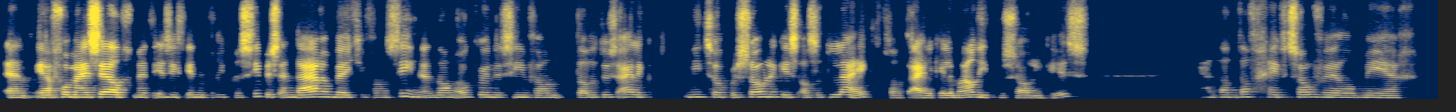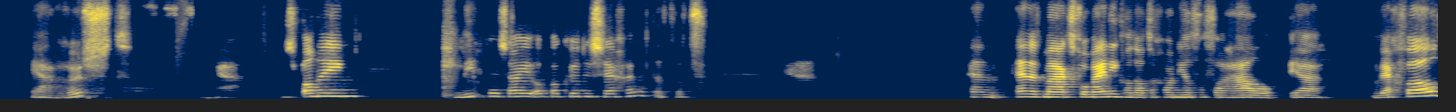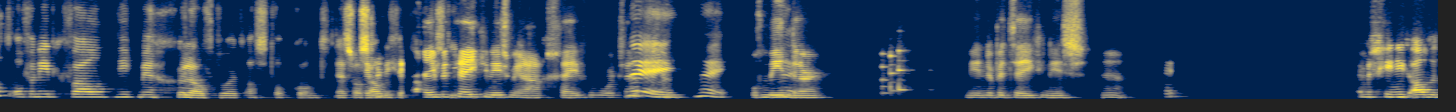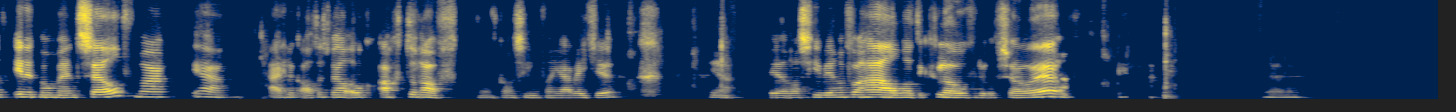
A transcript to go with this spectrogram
En ja, voor mijzelf met inzicht in de drie principes en daar een beetje van zien. En dan ook kunnen zien van dat het dus eigenlijk niet zo persoonlijk is als het lijkt. Of dat het eigenlijk helemaal niet persoonlijk is. Ja, dat, dat geeft zoveel meer ja, rust, ja, ontspanning, liefde zou je ook wel kunnen zeggen. Dat, dat, en, en het maakt voor mij in ieder geval dat er gewoon heel veel verhaal ja, wegvalt. Of in ieder geval niet meer geloofd wordt als het opkomt. Net zoals al die Geen betekenis meer aangegeven wordt. Hè? Nee, nee. Of minder. Minder betekenis. Ja. En misschien niet altijd in het moment zelf, maar ja, eigenlijk altijd wel ook achteraf. Dan kan zien van, ja, weet je, Ja. er was hier weer een verhaal wat ik geloofde of zo, hè? Ja. Of,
